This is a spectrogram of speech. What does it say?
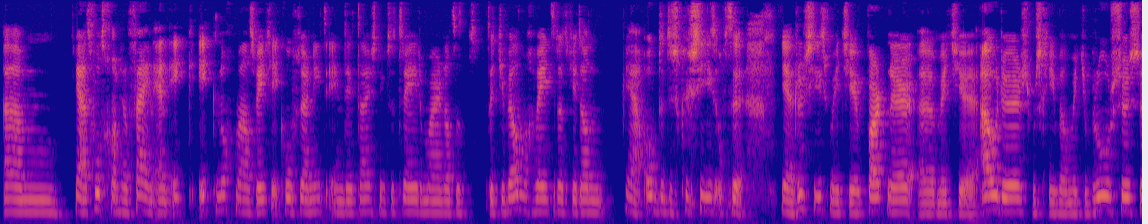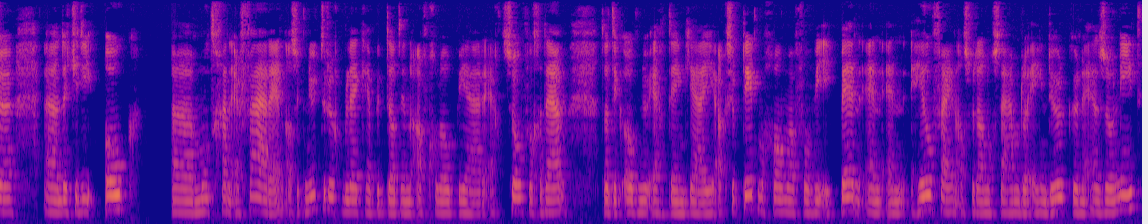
Um, ja, het voelt gewoon heel fijn. En ik, ik nogmaals, weet je, ik hoef daar niet in details nu te treden, maar dat, het, dat je wel mag weten dat je dan ja, ook de discussies of de ja, ruzies met je partner, uh, met je ouders, misschien wel met je broers, zussen, uh, dat je die ook uh, moet gaan ervaren. En als ik nu terugblik, heb ik dat in de afgelopen jaren echt zoveel gedaan. Dat ik ook nu echt denk, ja, je accepteert me gewoon maar voor wie ik ben. En, en heel fijn als we dan nog samen door één deur kunnen. En zo niet,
